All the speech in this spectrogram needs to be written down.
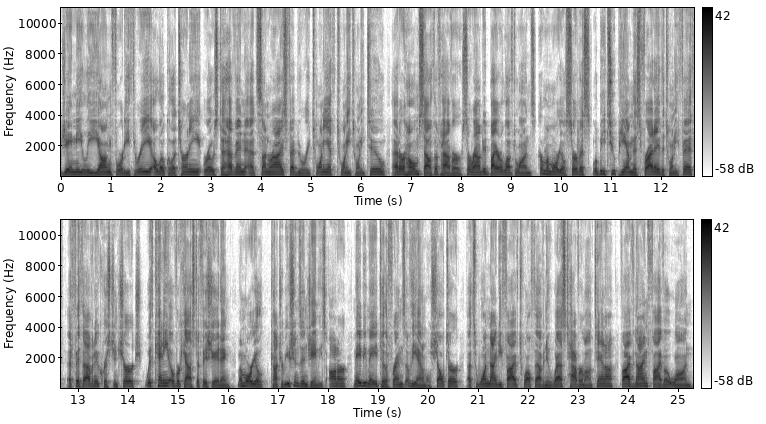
Jamie Lee Young, 43, a local attorney, rose to heaven at sunrise February 20th, 2022, at her home south of Havre, surrounded by her loved ones. Her memorial service will be 2 p.m. this Friday, the 25th, at Fifth Avenue Christian Church, with Kenny Overcast officiating. Memorial contributions in Jamie's honor may be made to the Friends of the Animal Shelter. That's 195 12th Avenue West, Havre, Montana, 59501.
